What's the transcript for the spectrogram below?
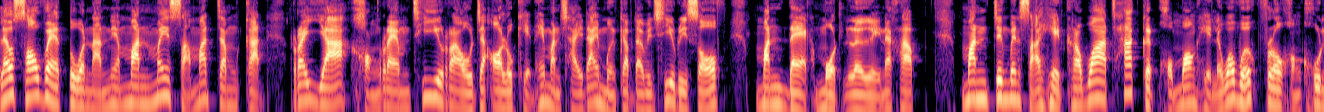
แล้วซอฟต์แวร์ตัวนั้นเนี่ยมันไม่สามารถจำกัดระยะของแรมที่เราจะ allocate ให้มันใช้ได้เหมือนกับ DaVinci Resolve มันแดกหมดเลยนะครับ มันจึงเป็นสาเหตุครับว่าถ้าเกิดผมมองเห็นแล้วว่า workflow ของคุณ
